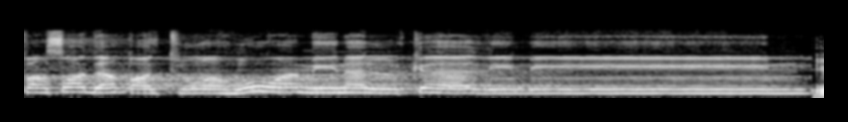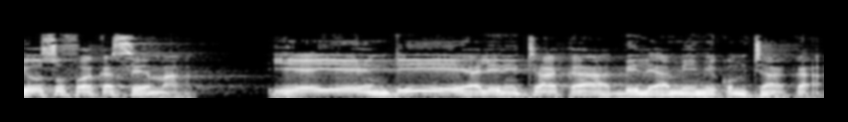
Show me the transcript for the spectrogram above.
فصدقت وهو من الكاذبين Yusuf akasema, "Yeye ndiye aliyenitaka bila ya mimi kumtaka."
